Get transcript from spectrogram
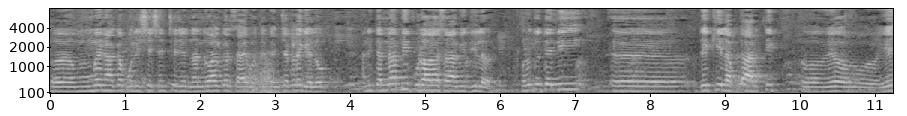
मुंबई नाका पोलीस स्टेशनचे जे नंदवाळकर साहेब होते त्यांच्याकडे गेलो आणि त्यांना बी पुरावा पुरावासह आम्ही दिलं. परंतु त्यांनी देखील आपलं आर्थिक हे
